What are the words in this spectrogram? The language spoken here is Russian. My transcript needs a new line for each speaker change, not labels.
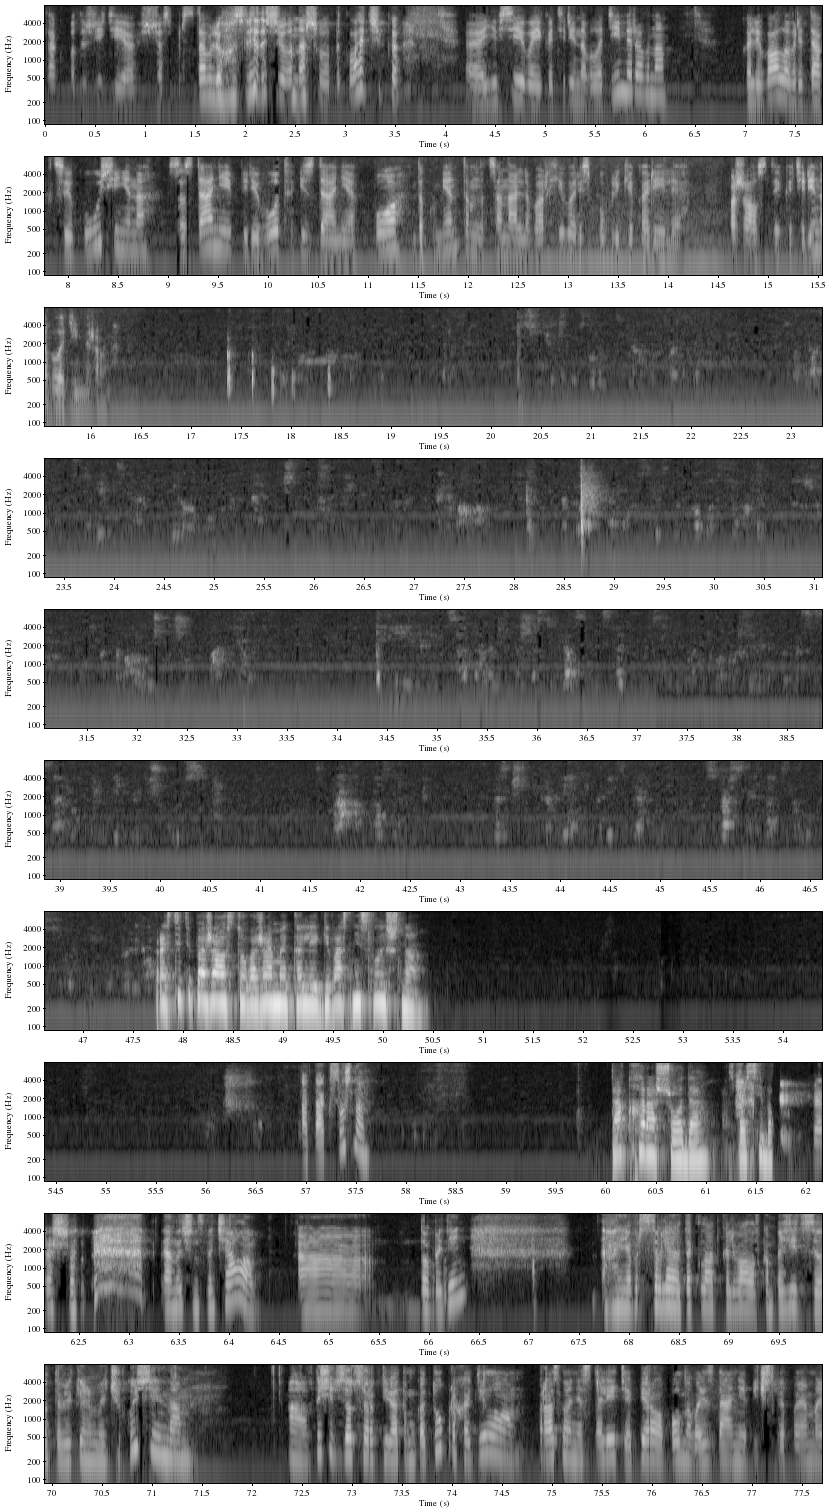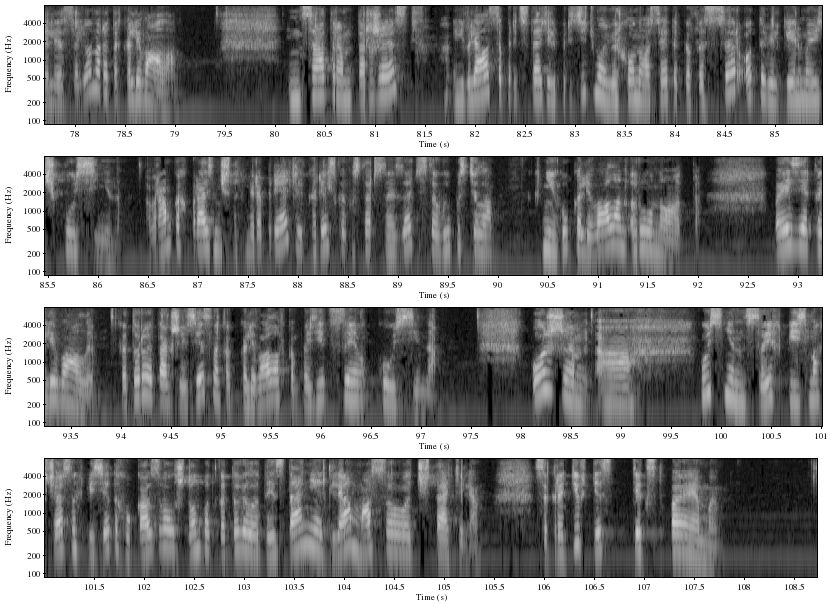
Так, подождите, я сейчас представлю следующего нашего докладчика. Э, Евсеева Екатерина Владимировна. Колевала в редакции Кусинина. Создание, перевод, издание по документам Национального архива Республики Карелия. Пожалуйста, Екатерина Владимировна.
Простите, пожалуйста, уважаемые коллеги, вас не слышно.
А так слышно?
Так хорошо, да. Спасибо.
Хорошо. Тогда начну сначала. А, добрый день. Я представляю доклад Кальвала в композиции от Вильгельма Чекусина. А, в 1949 году проходило празднование столетия первого полного издания эпической поэмы Элиаса Ленарета «Калевала». Инициатором торжеств являлся председатель Президиума Верховного Совета КФСР Отто Вильгельмович Кусинин. В рамках праздничных мероприятий Карельское государственное издательство выпустило книгу «Калевалан Руноотта» «Поэзия Калевалы», которая также известна как Калевала в композиции Кусина. Позже а, Куснин в своих письмах, частных беседах указывал, что он подготовил это издание для массового читателя, сократив текст поэмы.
